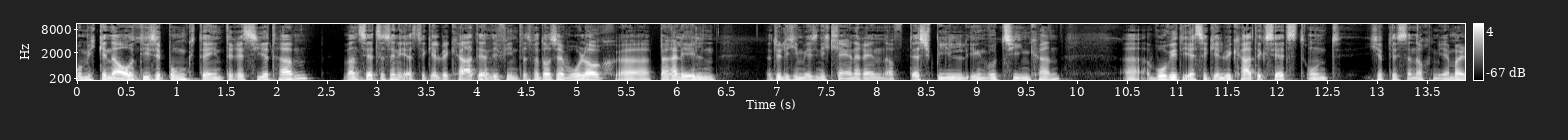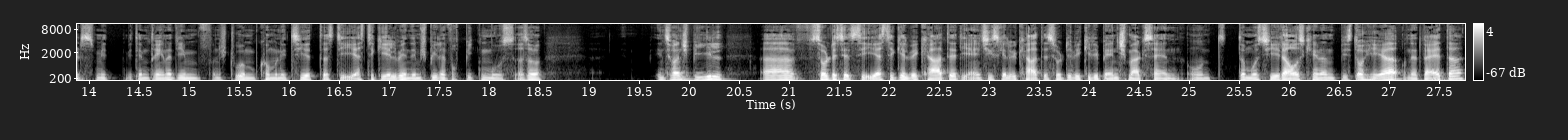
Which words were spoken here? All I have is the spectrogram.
wo mich genau diese Punkte interessiert haben. Wann setzt er seine erste gelbe Karte? Und ich finde, dass man da sehr wohl auch äh, Parallelen, natürlich im wesentlich kleineren, auf das Spiel irgendwo ziehen kann. Äh, wo wird die erste gelbe Karte gesetzt? Und ich habe das dann auch mehrmals mit, mit dem Trainerteam von Sturm kommuniziert, dass die erste gelbe in dem Spiel einfach picken muss. Also in so einem Spiel äh, sollte es jetzt die erste gelbe Karte, die einstiegsgelbe Karte, sollte wirklich die Benchmark sein. Und da muss jeder auskennen, bis daher und nicht weiter.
